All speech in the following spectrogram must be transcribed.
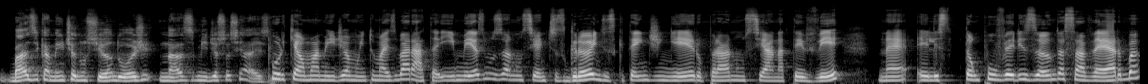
basicamente anunciando hoje nas mídias sociais. Né? Porque é uma mídia muito mais barata. E mesmo os anunciantes grandes que têm dinheiro para anunciar na TV, né, eles estão pulverizando essa verba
